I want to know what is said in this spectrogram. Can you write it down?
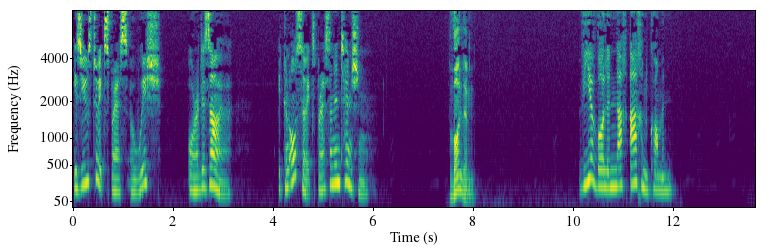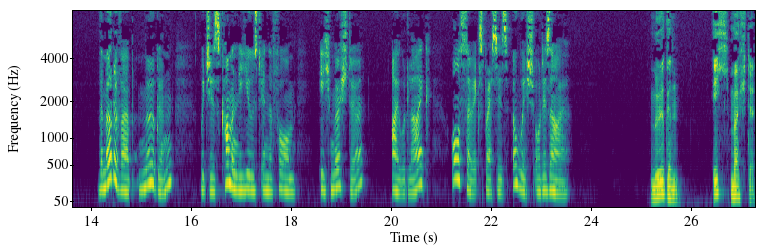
is used to express a wish or a desire. It can also express an intention. Wollen. Wir wollen nach Aachen kommen. The modal verb mögen, which is commonly used in the form ich möchte, I would like, also expresses a wish or desire. Mögen. Ich möchte.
